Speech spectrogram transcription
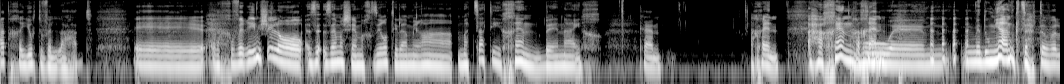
אט חיות ולהט. אה, החברים שלו, זה, זה מה שמחזיר אותי לאמירה, מצאתי חן בעינייך. כן. החן החן. הוא אה, מדומיין קצת, אבל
